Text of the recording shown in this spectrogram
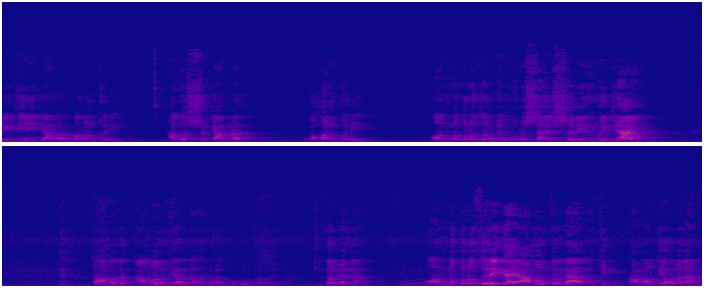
রীতিনীতি আমরা পালন করি, আদর্শকে আমরা গ্রহণ করি, অন্য কোন ধর্মের অনুষ্ঠানে শরিক হয়ে যাই, তা আমাদের আমলকে আল্লাহ তাআলা কবুল করবেন না। কি করবেন না? অন্য কোন তরিকায় আমল করলে আমল কি হবে না?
